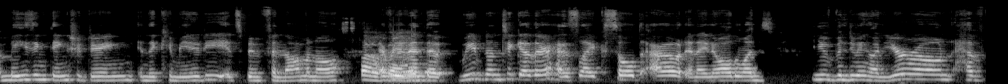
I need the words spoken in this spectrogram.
amazing things you're doing in the community. It's been phenomenal. So Every event that we've done together has like sold out and I know all the ones you've been doing on your own have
